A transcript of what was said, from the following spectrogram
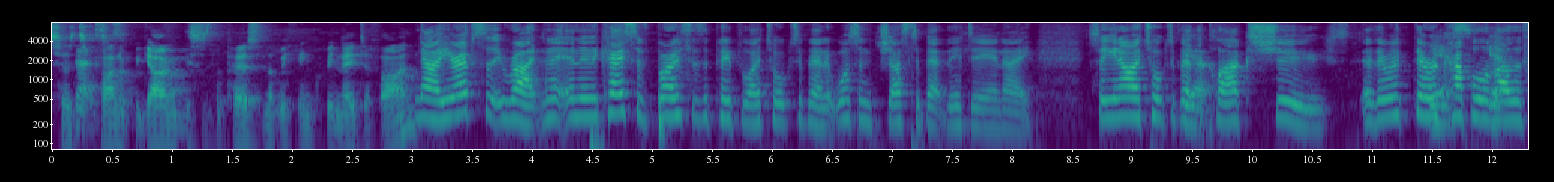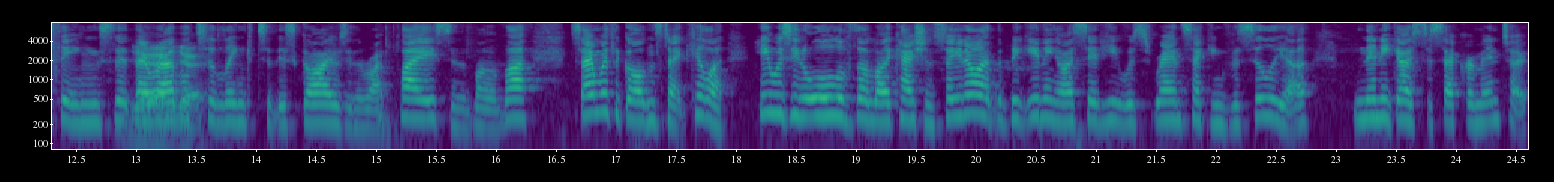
to, to kind of be going. This is the person that we think we need to find. No, you're absolutely right. And, and in the case of both of the people I talked about, it wasn't just about their DNA. So you know, I talked about Yeah. the Clark's shoes. Uh, There were there were a couple of yeah. other things that they were able yeah. to link to this guy who's in the right place and blah blah blah. Same with the Golden State Killer. He was in all of the locations. So you know, at the beginning, I said he was ransacking Visalia, and then he goes to Sacramento.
